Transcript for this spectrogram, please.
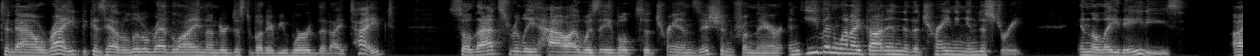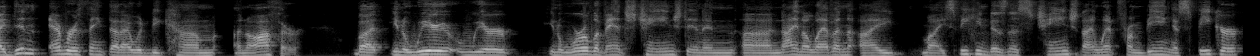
to now write because it had a little red line under just about every word that I typed. So that's really how I was able to transition from there. And even when I got into the training industry in the late 80s, I didn't ever think that I would become an author. But you know, we're we're you know, world events changed, and in uh, 9/11, I my speaking business changed and I went from being a speaker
